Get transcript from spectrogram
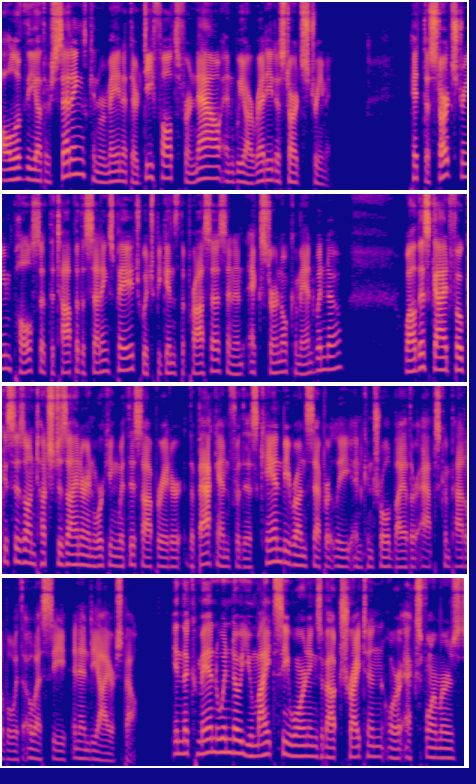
All of the other settings can remain at their defaults for now, and we are ready to start streaming. Hit the Start Stream pulse at the top of the settings page, which begins the process in an external command window. While this guide focuses on Touch Designer and working with this operator, the backend for this can be run separately and controlled by other apps compatible with OSC and NDI or Spout. In the command window, you might see warnings about Triton or Xformers.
